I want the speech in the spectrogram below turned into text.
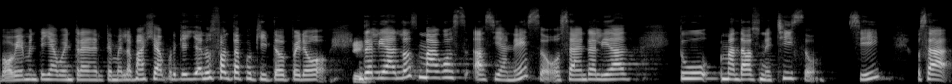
obviamente ya voy a entrar en el tema de la magia porque ya nos falta poquito, pero en realidad los magos hacían eso. O sea, en realidad tú mandabas un hechizo, ¿sí? O sea,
